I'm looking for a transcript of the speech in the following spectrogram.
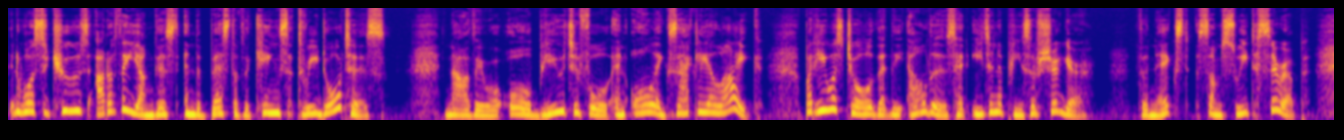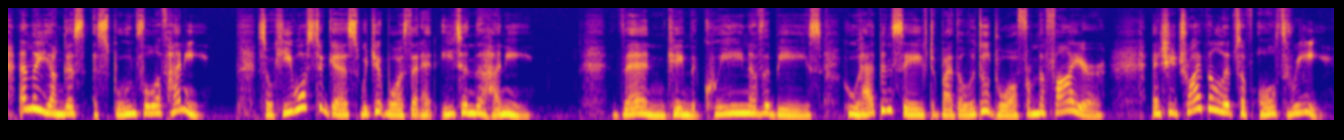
It was to choose out of the youngest and the best of the king's three daughters. Now they were all beautiful and all exactly alike, but he was told that the eldest had eaten a piece of sugar the next some sweet syrup, and the youngest a spoonful of honey. So he was to guess which it was that had eaten the honey. Then came the queen of the bees, who had been saved by the little dwarf from the fire, and she tried the lips of all three.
